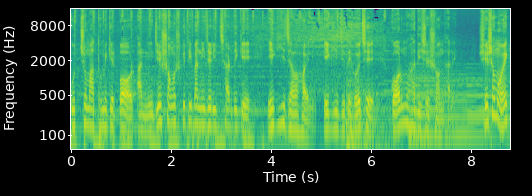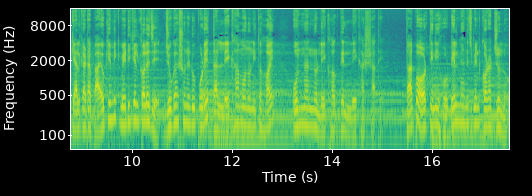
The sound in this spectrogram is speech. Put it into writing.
উচ্চ মাধ্যমিকের পর আর নিজের সংস্কৃতি বা নিজের ইচ্ছার দিকে এগিয়ে যাওয়া হয়নি। এগিয়ে যেতে হয়েছে কর্মহাদিসের সন্ধানে। সে সময় ক্যালকাটা বায়োকেমিক মেডিকেল কলেজে যোগাসনের উপরে তার লেখা মনোনীত হয় অন্যান্য লেখকদের লেখার সাথে। তারপর তিনি হোটেল ম্যানেজমেন্ট করার জন্য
